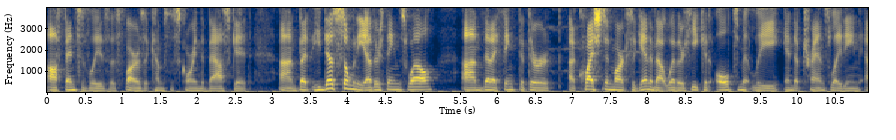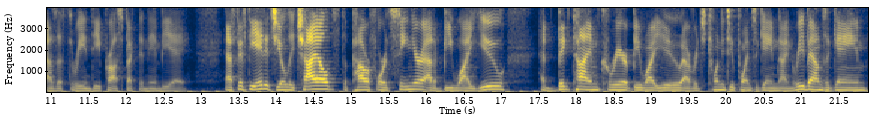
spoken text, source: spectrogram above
offensively as, as far as it comes to scoring the basket, um, but he does so many other things well. Um, that I think that there are uh, question marks again about whether he could ultimately end up translating as a 3 and D prospect in the NBA. At 58, it's Yoeli Childs, the power forward senior out of BYU had big time career at BYU, averaged 22 points a game, nine rebounds a game,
